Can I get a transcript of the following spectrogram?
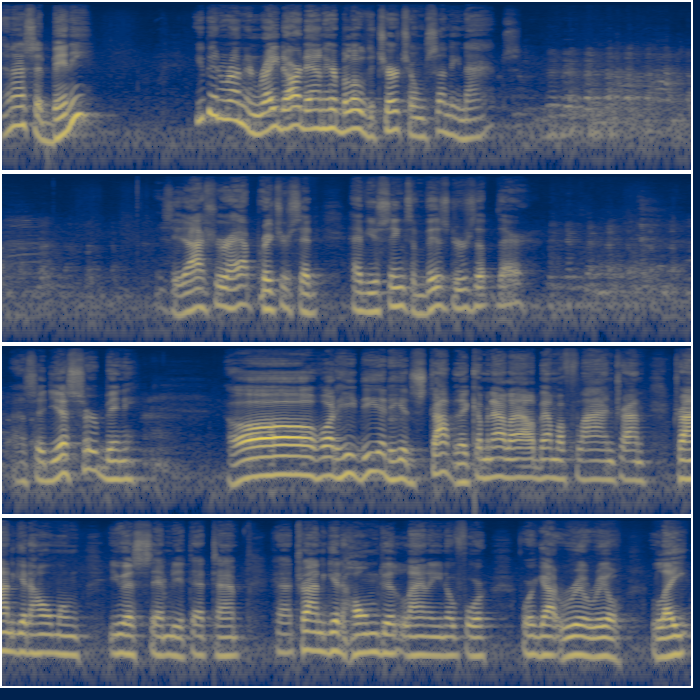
And I said, Benny, you been running radar down here below the church on Sunday nights? Said, I sure have. Preacher said, Have you seen some visitors up there? I said, Yes, sir, Benny. Oh, what he did, he had stopped. They coming out of Alabama flying, trying, trying to get home on US 70 at that time, uh, trying to get home to Atlanta, you know, before, before it got real, real late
